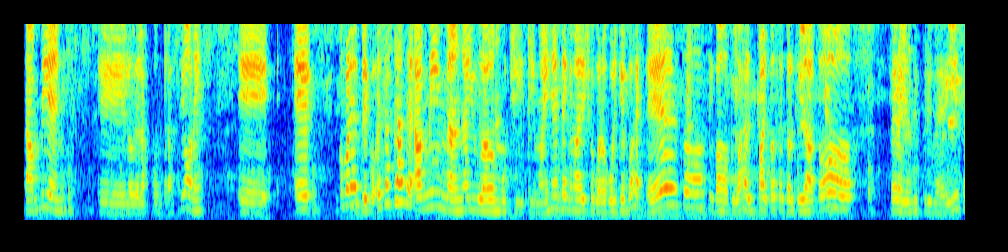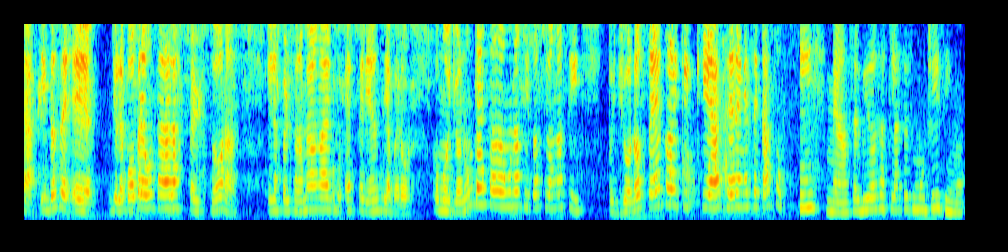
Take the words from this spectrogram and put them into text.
También eh, lo de las contracciones. Eh, eh, ¿Cómo les explico? Esas clases a mí me han ayudado muchísimo. Hay gente que me ha dicho, pero ¿por qué coges eso? Si cuando tú vas al parto se te olvida todo. Pero yo soy primeriza. Entonces, eh, yo le puedo preguntar a las personas y las personas me van a dar su experiencia, pero como yo nunca he estado en una situación así, pues yo no sé qué, qué hacer en ese caso. Me han servido esas clases muchísimo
